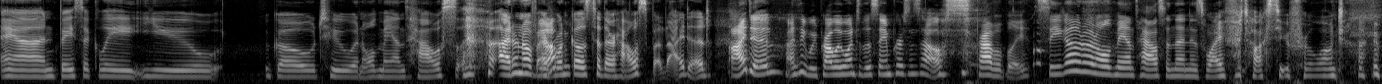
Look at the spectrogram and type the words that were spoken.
and basically you go to an old man's house. I don't know if Yep. everyone goes to their house, but I did. I did. I think we probably went to the same person's house. Probably. So you go to an old man's house and then his wife talks to you for a long time.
